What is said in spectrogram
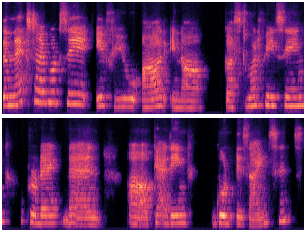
The next, I would say, if you are in a customer facing product, then uh, carrying good design sense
